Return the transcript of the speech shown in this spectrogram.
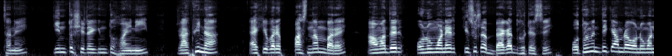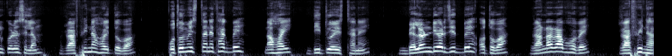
স্থানে, কিন্তু সেটা কিন্তু হয়নি। রাফিনা একেবারে পাঁচ নাম্বারে আমাদের অনুমানের কিছুটা ব্যাঘাত ঘটেছে। প্রথমের দিকে আমরা অনুমান করেছিলাম রাফিনা হয়তোবা প্রথম স্থানে থাকবে, না হয় দ্বিতীয় স্থানে। ব্যালন্ডিয়র জিতবে অথবা রানার আপ হবে রাফিনা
